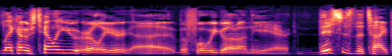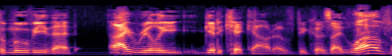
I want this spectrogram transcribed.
like I was telling you earlier uh, before we got on the air, this is the type of movie that I really get a kick out of because I love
